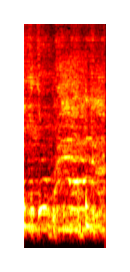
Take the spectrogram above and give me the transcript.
It. Woo! Baby,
